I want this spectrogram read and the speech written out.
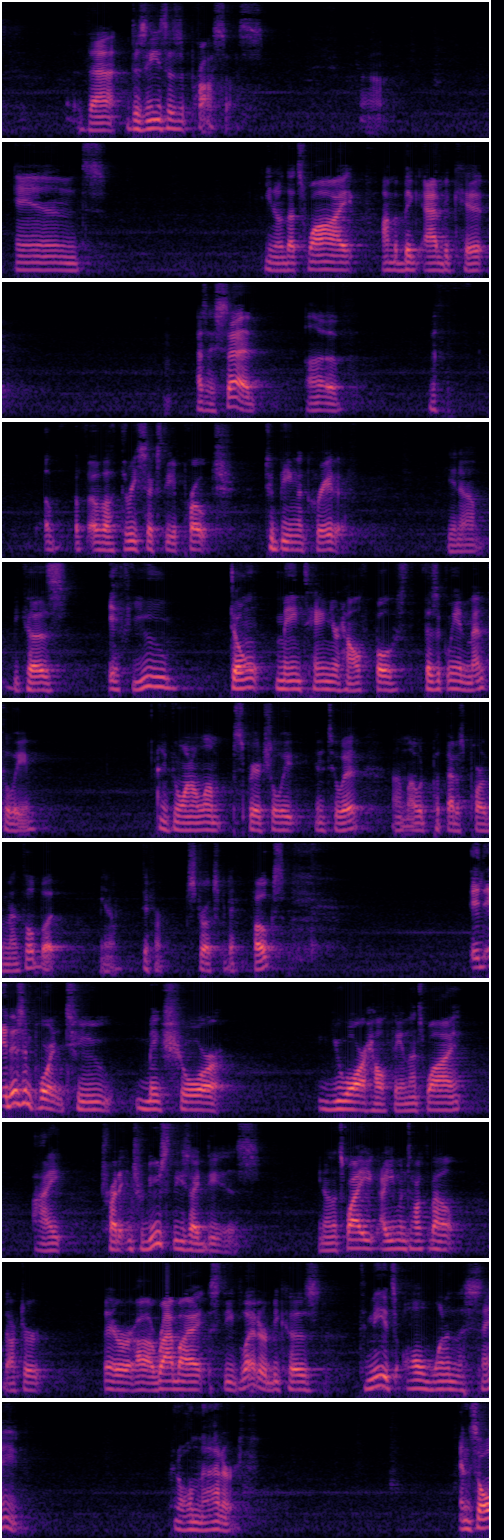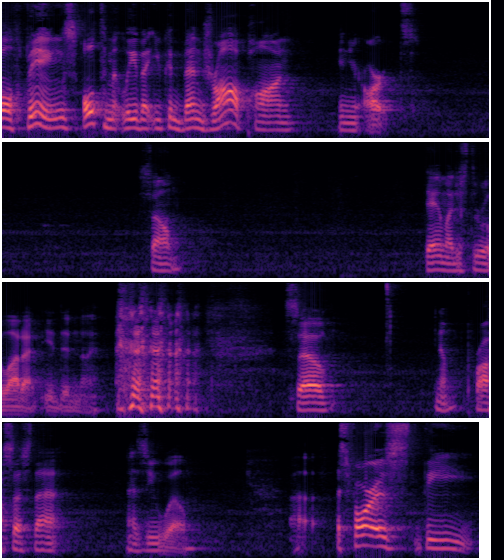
that disease is a process. Uh, and you know, that's why I'm a big advocate as I said, of the of, of, a 360 approach to being a creative. You know, because if you don't maintain your health both physically and mentally, and if you want to lump spiritually into it, um, I would put that as part of the mental, but you know, different strokes for different folks. It, it is important to make sure you are healthy, and that's why I try to introduce these ideas. You know, that's why I even talked about Dr. or uh, Rabbi Steve Leder because to me it's all one and the same. It all matters. And it's all things ultimately that you can then draw upon in your art. So, damn, I just threw a lot at you, didn't I? so, you know, process that as you will. Uh, as far as the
